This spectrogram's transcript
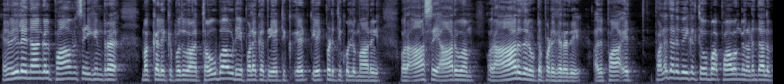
எனவே இதில் நாங்கள் பாவம் செய்கின்ற மக்களுக்கு பொதுவாக தௌபாவுடைய பழக்கத்தை ஏற்றி ஏற்- ஏற்படுத்தி கொள்ளுமாறு ஒரு ஆசை ஆர்வம் ஒரு ஆறுதல் ஊட்டப்படுகிறது. அது பா எத்- பல தடவைகள் தௌபா பாவங்கள் நடந்தாலும்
